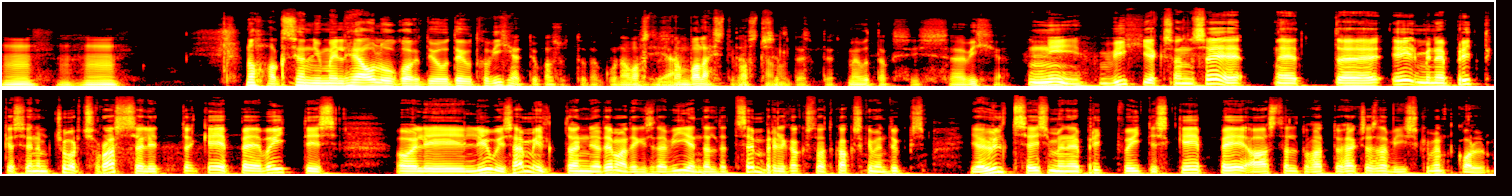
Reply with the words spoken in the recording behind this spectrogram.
mm. -hmm noh, aga see on ju meil hea olukord ju tegelikult ka vihjet ju kasutada, kuna vastased on valesti vastanud, et, et me võtaks siis äh, vihje. nii, vihjeks on see, et äh, eelmine britt, kes ennem George Russellit GP võitis, oli Lewis Hamilton ja tema tegi seda viiendal detsembril kaks tuhat kakskümmend üks ja üldse esimene britt võitis GP aastal tuhat üheksasada viiskümmend kolm.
